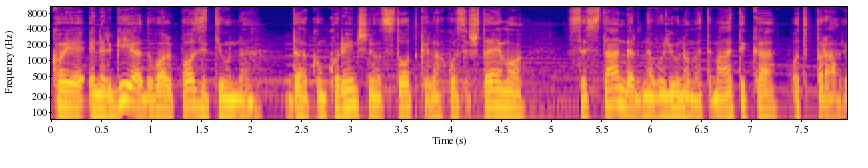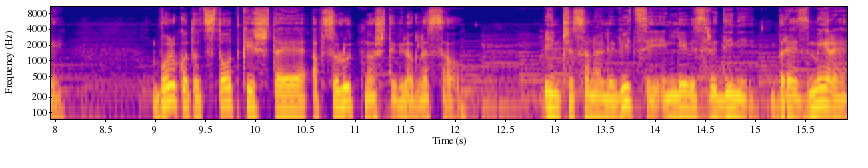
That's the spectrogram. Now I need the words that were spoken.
Ko je energija dovolj pozitivna, da konkurenčne odstotke lahko seštejemo, se standardna volivna matematika odpravi. Bolj kot odstotki šteje absolutno število glasov. In če so na levici in levi sredini brez mere,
